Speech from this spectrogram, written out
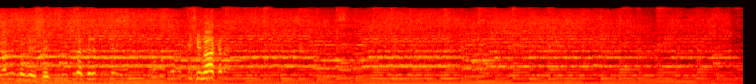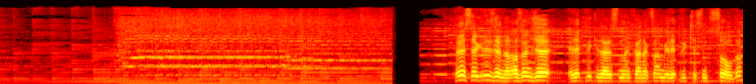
Gelmiş hoca işte. İki dakika bir şey. Bir şey mi arkadaş? Evet sevgili izleyenler az önce elektrik idaresinden kaynaklanan bir elektrik kesintisi oldu.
